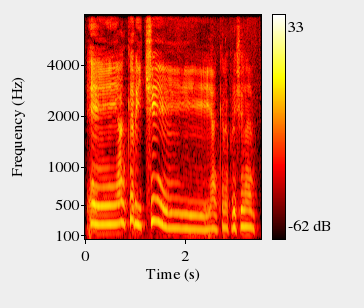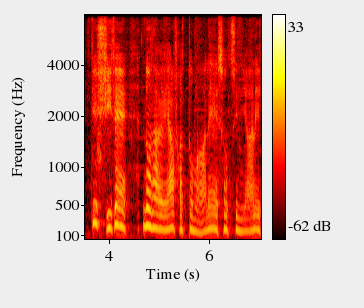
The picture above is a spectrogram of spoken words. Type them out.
E anche Ricci, anche le precedenti uscite, non aveva fatto male, sono segnali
